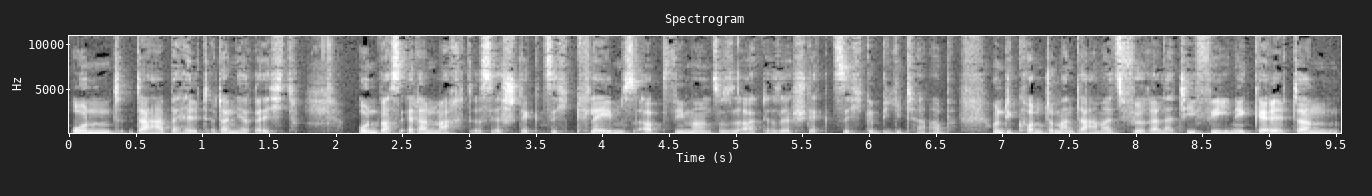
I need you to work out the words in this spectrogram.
und da behält er dann ja recht. Und was er dann macht, ist, er steckt sich Claims ab, wie man so sagt, also er steckt sich Gebiete ab und die konnte man damals für relativ wenig Geld dann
